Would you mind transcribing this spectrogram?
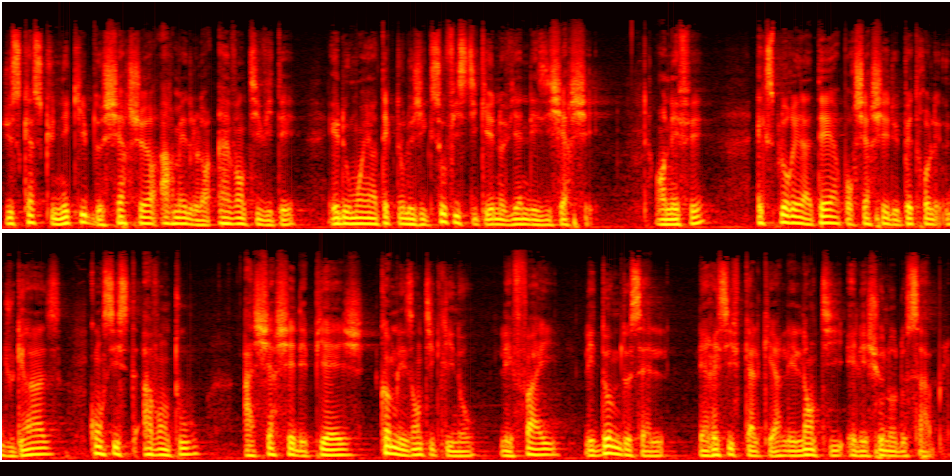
jusqu'à ce qu'une équipe de chercheurs armés de leur inventivité et de moyens technologiques sophistiqués ne viennent les y chercher. En effet, explorer la Terre pour chercher du pétrole ou du gaz consiste avant tout à chercher des pièges comme les anticlinaux, les failles, les dômes de sel, les récifs calcaires, les lentilles et les chenaux de sable.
